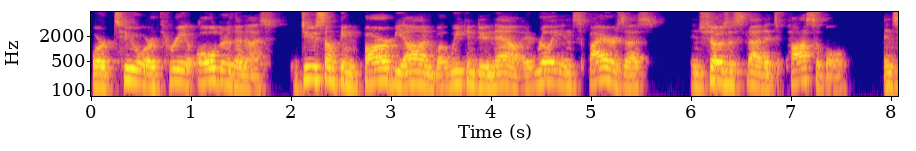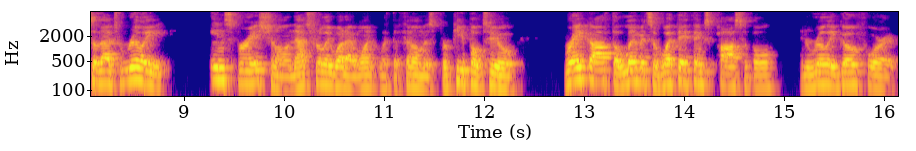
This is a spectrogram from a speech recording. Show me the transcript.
or two or three older than us do something far beyond what we can do now, it really inspires us and shows us that it's possible. And so that's really inspirational. And that's really what I want with the film is for people to break off the limits of what they think is possible and really go for it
